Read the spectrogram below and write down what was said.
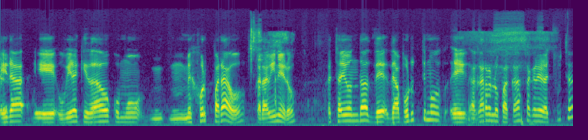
era eh, hubiera quedado como mejor parado, carabinero, ¿cachai? Onda, de, de a por último, eh, agárralo para acá, sácale la chucha,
